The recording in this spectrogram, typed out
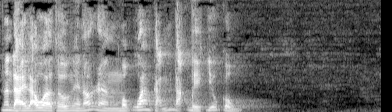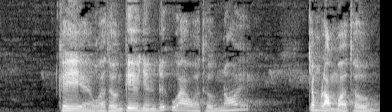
Nên đại lão hòa thượng này nói rằng một quan cảnh đặc biệt vô cùng. Khi hòa thượng kêu những đức qua hòa thượng nói trong lòng hòa thượng.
